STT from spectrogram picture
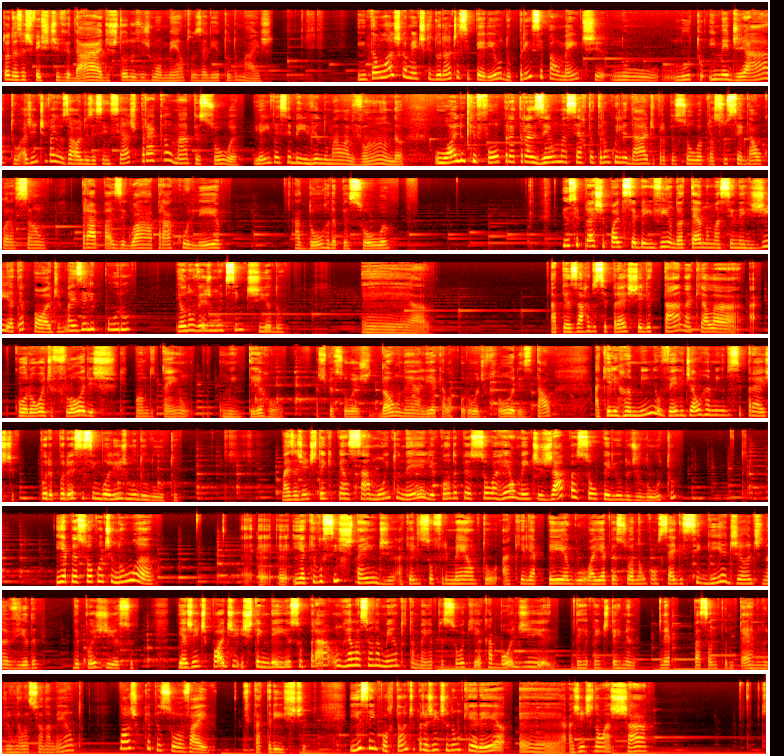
todas as festividades, todos os momentos ali e tudo mais. Então, logicamente que durante esse período, principalmente no luto imediato, a gente vai usar óleos essenciais para acalmar a pessoa. E aí vai ser bem-vindo uma lavanda, o óleo que for para trazer uma certa tranquilidade para a pessoa, para sossegar o coração, para apaziguar, para acolher a dor da pessoa. E o cipreste pode ser bem-vindo até numa sinergia, até pode, mas ele puro eu não vejo muito sentido. É, apesar do cipreste ele tá naquela coroa de flores, que quando tem um, um enterro, as pessoas dão né, ali aquela coroa de flores e tal, aquele raminho verde é o raminho do cipreste, por, por esse simbolismo do luto. Mas a gente tem que pensar muito nele quando a pessoa realmente já passou o período de luto e a pessoa continua é, é, e aquilo se estende, aquele sofrimento, aquele apego, aí a pessoa não consegue seguir adiante na vida depois disso. E a gente pode estender isso para um relacionamento também. A pessoa que acabou de, de repente, terminar, né, passando por um término de um relacionamento, lógico que a pessoa vai ficar triste. E isso é importante para a gente não querer, é, a gente não achar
